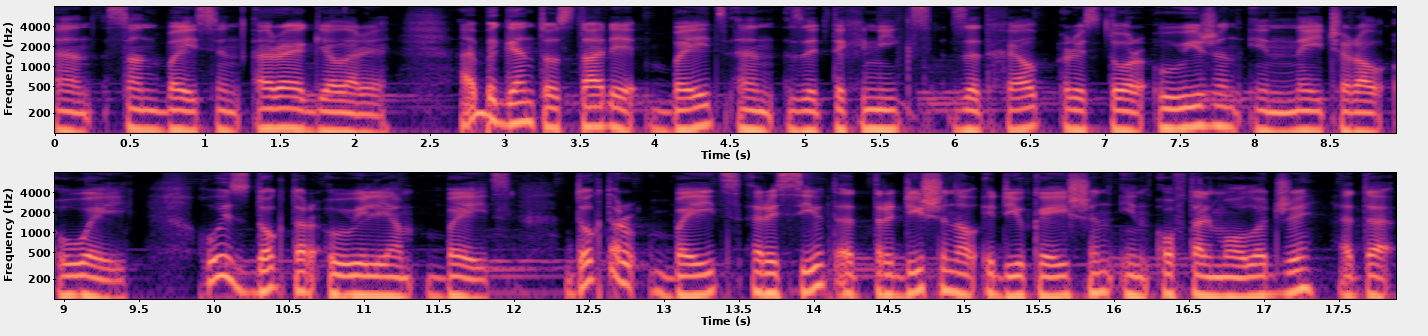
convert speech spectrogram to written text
and sunbathing regularly. I began to study Bates and the techniques that help restore vision in natural way. Who is Dr. William Bates? Dr. Bates received a traditional education in ophthalmology at the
